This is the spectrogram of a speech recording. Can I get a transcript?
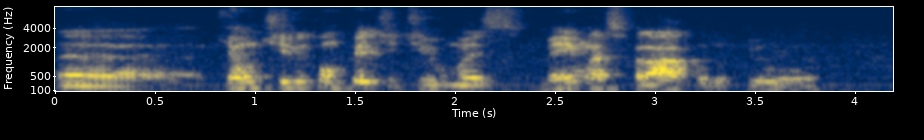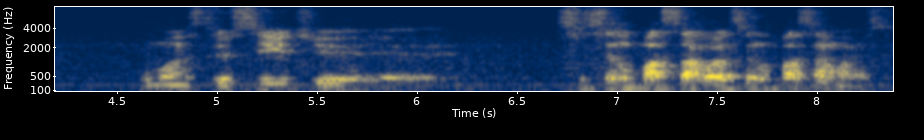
é, que é um time competitivo, mas bem mais fraco do que o, o Manchester City. Se você não passar agora, você não passa mais.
